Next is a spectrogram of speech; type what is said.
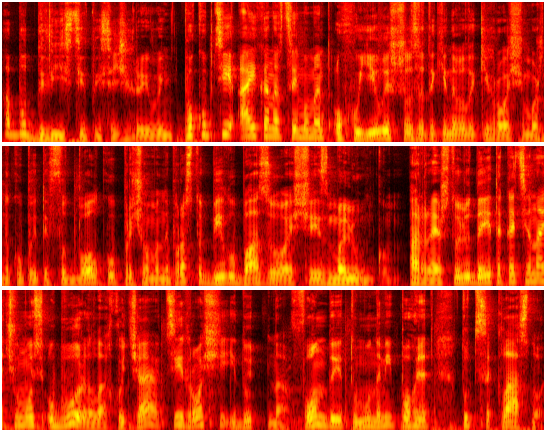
або 200 тисяч гривень. Покупці Айкана в цей момент охуїли, що за такі невеликі гроші можна купити футболку, причому не просто білу базу, а ще й з малюнком. А решту людей така ціна чомусь обурила. Хоча ці гроші йдуть на фонди, тому, на мій погляд, тут все класно.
